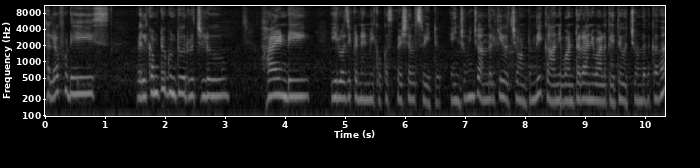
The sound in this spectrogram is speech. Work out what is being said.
Hello foodies. Welcome to Guntur రుచులు. హాయ్ అండి. ఈరోజు ఇక్కడ నేను మీకు ఒక స్పెషల్ స్వీట్. ఇంచుమించు అందరికీ వచ్చి ఉంటుంది కానీ వంట రాని వాళ్ళకైతే వచ్చి ఉండదు కదా.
